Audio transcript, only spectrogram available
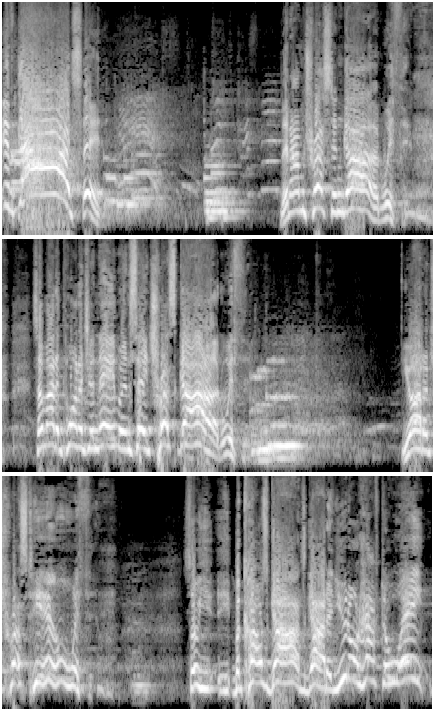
If God said it, then I'm trusting God with it. Somebody point at your neighbor and say, trust God with it. You ought to trust Him with it. So you, because God's got it, you don't have to wait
